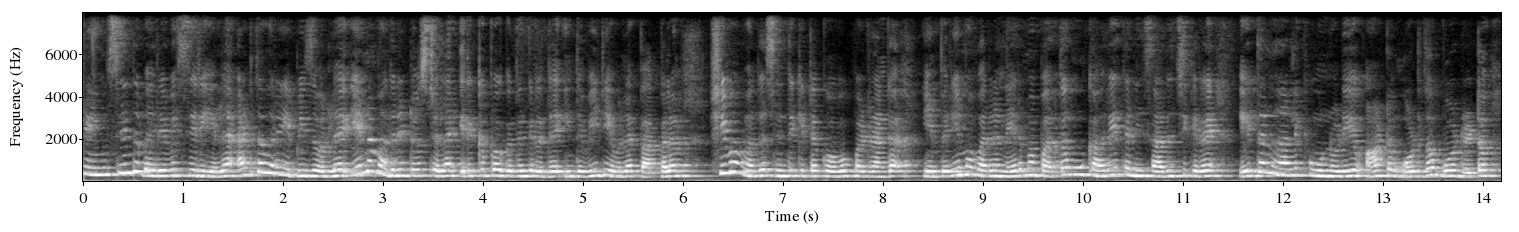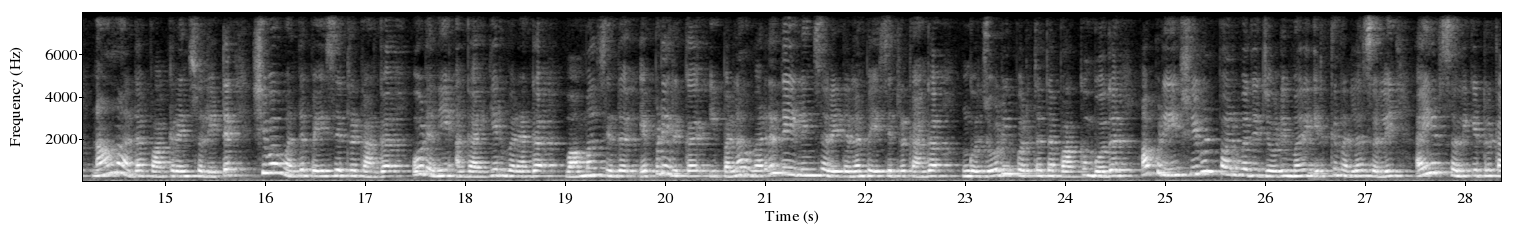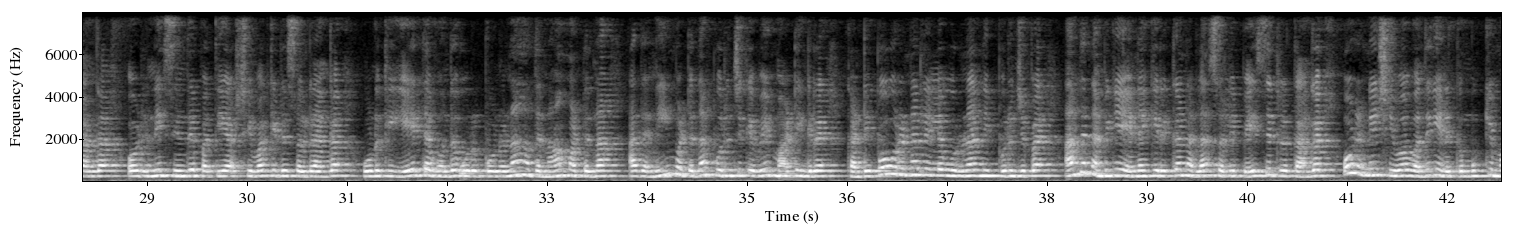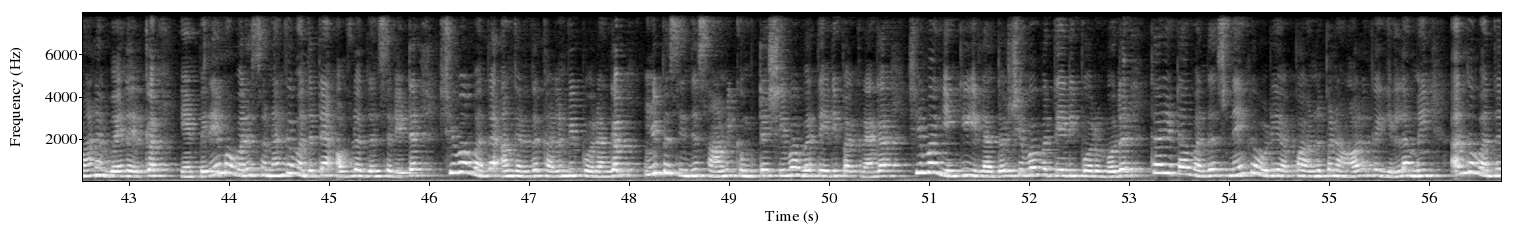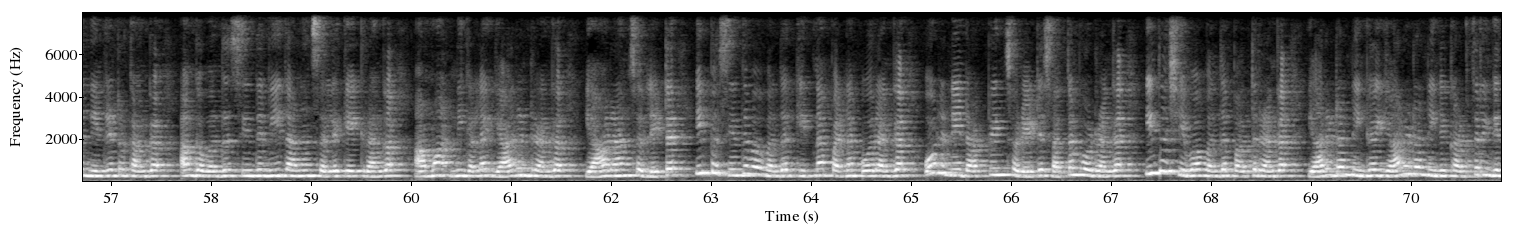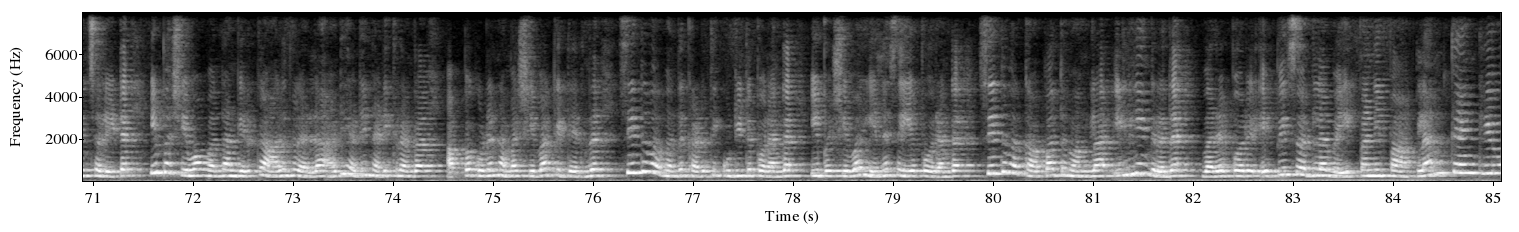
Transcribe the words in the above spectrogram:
Friends இந்த பைரவி சீரியலில் அடுத்த வர எபிசோடில் என்ன மாதிரி ட்விஸ்ட் எல்லாம் இருக்க போகுதுங்கிறத இந்த வீடியோவில் பார்க்கலாம். சிவம் வந்து சிந்துக்கிட்ட கோபப்படுறாங்க என் பெரியம்மா வர நேரமாக பார்த்து உன் காரியத்தை நீ சாதிச்சுக்கிற. எத்தனை நாளைக்கு உன்னுடைய ஆட்டம் ஓடுதோ ஓடட்டும். நானும் அதை பார்க்குறேன்னு சொல்லிட்டு சிவம் வந்து பேசிட்டு இருக்காங்க. உடனே அங்கே ஐயர் வராங்க. வாமா சிந்து எப்படி இருக்க? இப்பெல்லாம் வர்றதே இல்லைன்னு சொல்லிட்டு எல்லாம் பேசிட்டு இருக்காங்க. உங்கள் ஜோடி பொருத்தத்தை பார்க்கும்போது அப்படி சிவன் பார்வதி ஜோடி மாதிரி இருக்குன்னு நல்லா சொல்லி ஐயர் சொல்லிக்கிட்டு இருக்காங்க. உடனே சிந்து பற்றியா சிவா கிட்ட சொல்றாங்க உனக்கு ஏத்த வந்து ஒரு பொண்ணுனா அதை நான் மட்டும்தான். அதை நீ மட்டும்தான் புரிஞ்சுக்கவே மாட்டேங்கிற. கண்டிப்பா ஒரு நாள் இல்ல ஒரு நாள் நீ புரிஞ்சுப்ப. அந்த நம்பிக்கை எனக்கு இருக்க நல்லா சொல்லி பேசிட்டு இருக்காங்க. உடனே சிவா வந்து எனக்கு முக்கியமான வேலை இருக்கு. என் பெரியம்மா வர சொன்னாங்க வந்துட்டேன். அவ்வளவுதான் சொல்லிட்டு சிவா வந்து அங்கிருந்து கிளம்பி போறாங்க. இப்ப செஞ்சு சாமி கும்பிட்டு சிவாவை தேடி பார்க்கறாங்க சிவா எங்கேயும் இல்லாதோ சிவாவை தேடி போகும்போது கரெக்டா வந்து ஸ்னேகாவுடைய அப்பா அனுப்பின ஆளுங்க எல்லாமே அங்க வந்து நின்றுட்டு இருக்காங்க. அங்க வந்து சிந்து நீதானு சொல்லி சொல்கிறாங்க ஆமா நீங்கெல்லாம் யாருன்றாங்க? யாரான்னு சொல்லிட்டு இப்போ சிந்துவை வந்து கிட்னாப் பண்ண போறாங்க. உடனே டாக்டரின்னு சொல்லிட்டு சத்தம் போடுறாங்க. இதை சிவா வந்து பார்த்துறாங்க யாருடா நீங்கள் யாருடா நீங்கள் கடத்துறீங்கன்னு சொல்லிட்டு இப்போ சிவா வந்து அங்கே இருக்க ஆளுங்களை எல்லாம் அடி அடி நடிக்கிறாங்க. அப்போ கூட நம்ம சிவா கிட்ட இருந்து சிந்துவை வந்து கடத்தி கூட்டிட்டு போகிறாங்க இப்போ சிவா என்ன செய்ய போகிறாங்க சிந்துவை காப்பாற்றுவாங்களா இல்லைங்கிறத வரப்போகிற எபிசோட்ல வெயிட் பண்ணி பார்க்கலாம். தேங்க்யூ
